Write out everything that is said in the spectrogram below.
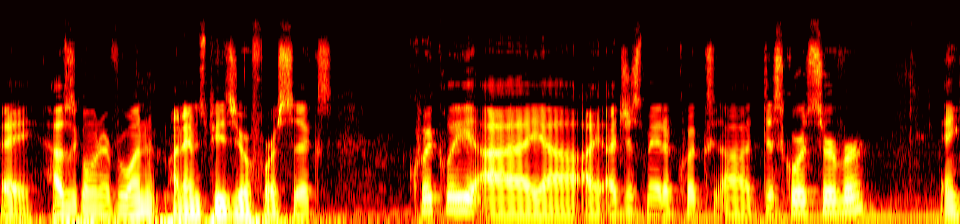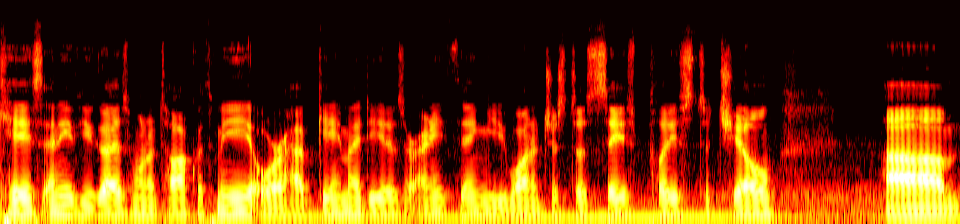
Hey, how's it going, everyone? My name is Bee046. Quickly, I, uh, I, I just made a quick uh, Discord server in case any of you guys want to talk with me or have game ideas or anything. You want just a safe place to chill. Um,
